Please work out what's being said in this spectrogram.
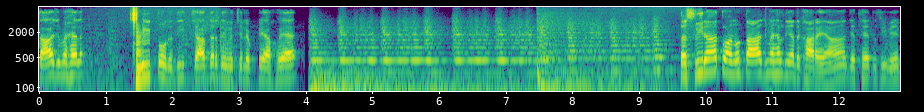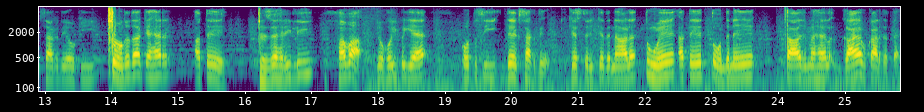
ਤਾਜ ਮਹਿਲ ਧੁੰਦ ਦੀ ਚਾਦਰ ਦੇ ਵਿੱਚ ਲਿਪਟਿਆ ਹੋਇਆ ਹੈ। ਤਸਵੀਰਾਂ ਤੁਹਾਨੂੰ ਤਾਜ ਮਹਿਲ ਦੀਆਂ ਦਿਖਾ ਰਹੇ ਹਾਂ, ਜਿੱਥੇ ਤੁਸੀਂ ਵੇਖ ਸਕਦੇ ਹੋ ਕਿ ਧੁੰਦ ਦਾ ਕਹਿਰ ਅਤੇ ਜ਼ਹਿਰੀਲੀ ਹਵਾ ਜੋ ਹੋਈ ਪਈ ਹੈ ਉਹ ਤੁਸੀਂ ਦੇਖ ਸਕਦੇ ਹੋ ਕਿ ਕਿਸ ਤਰੀਕੇ ਦੇ ਨਾਲ ਧੂਏ ਅਤੇ ਧੁੰਦ ਨੇ ਤਾਜ ਮਹਿਲ ਗਾਇਬ ਕਰ ਦਿੱਤਾ ਹੈ।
